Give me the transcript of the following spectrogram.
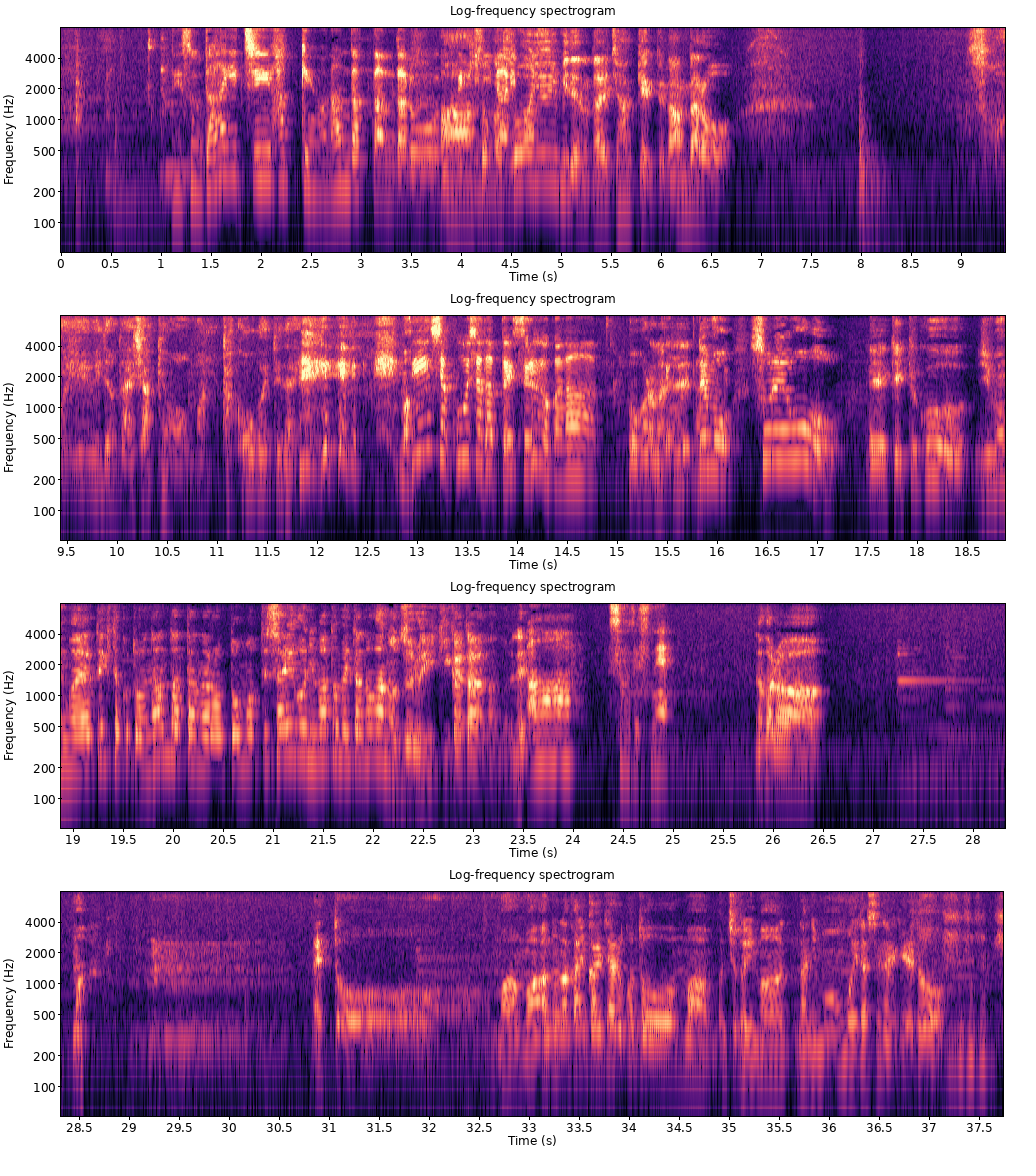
ね、その第一発見は何だったんだろうって気になります。そういう意味での第一発見ってなんだろうそういう意味での第一発見は全く覚えてないね まあ前者後者だったりするのかな。わからないでもそれを、えー結局自分がやってきたことは何だったんだろうと思って最後にまとめたのがあのずるい生き方なのよねああ、そうですね。だからまあえっとまあまああの中に書いてあることをまあちょっと今何も思い出せないけれど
